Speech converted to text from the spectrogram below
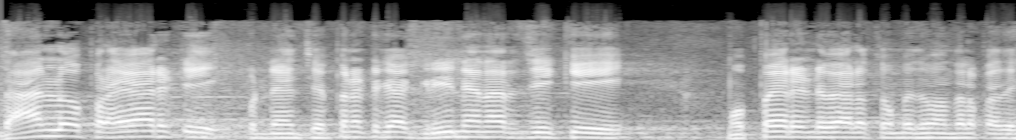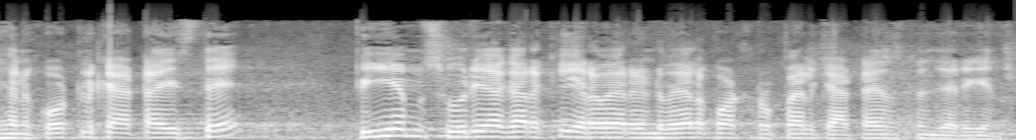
దానిలో ప్రయారిటీ ఇప్పుడు నేను చెప్పినట్టుగా గ్రీన్ ఎనర్జీకి ముప్పై రెండు వేల తొమ్మిది వందల పదిహేను కోట్లు కేటాయిస్తే పిఎం సూర్య గారికి ఇరవై రెండు వేల కోట్ల రూపాయలు కేటాయించడం జరిగింది.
